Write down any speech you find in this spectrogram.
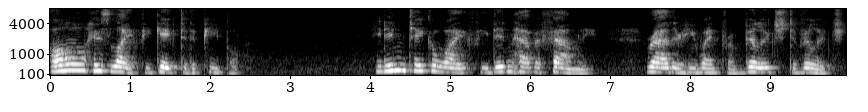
All his life he gave to the people. He didn't take a wife, he didn't have a family. Rather, he went from village to village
